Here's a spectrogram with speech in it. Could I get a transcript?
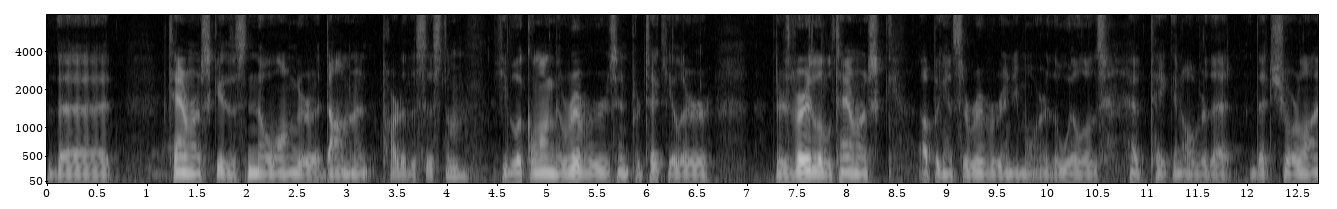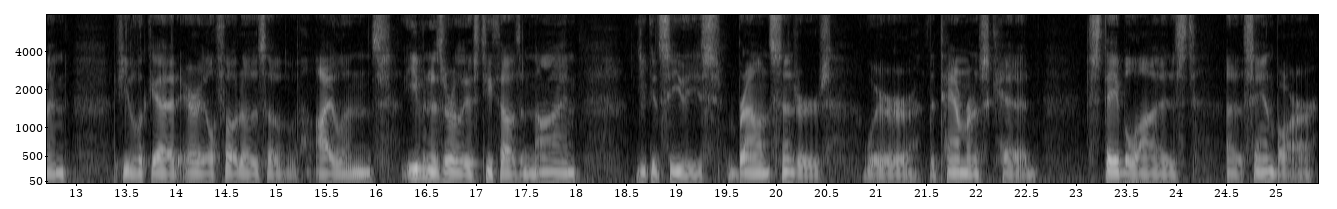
that tamarisk is no longer a dominant part of the system. If you look along the rivers in particular, there's very little tamarisk up against the river anymore. The willows have taken over that, that shoreline. If you look at aerial photos of islands, even as early as 2009, you could see these brown centers where the tamarisk had stabilized a sandbar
